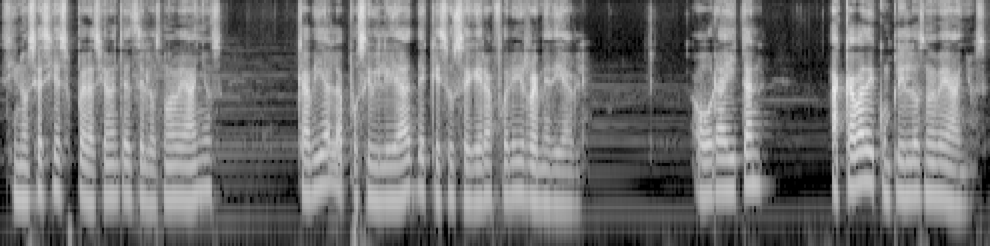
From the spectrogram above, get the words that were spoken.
si no se hacía esa operación antes de los nueve años, cabía la posibilidad de que su ceguera fuera irremediable. Ahora Ethan acaba de cumplir los nueve años,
